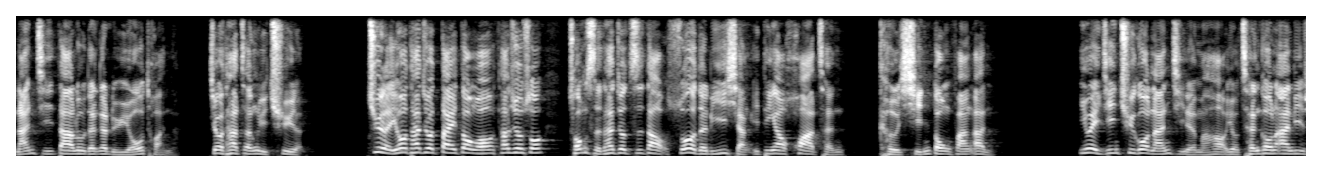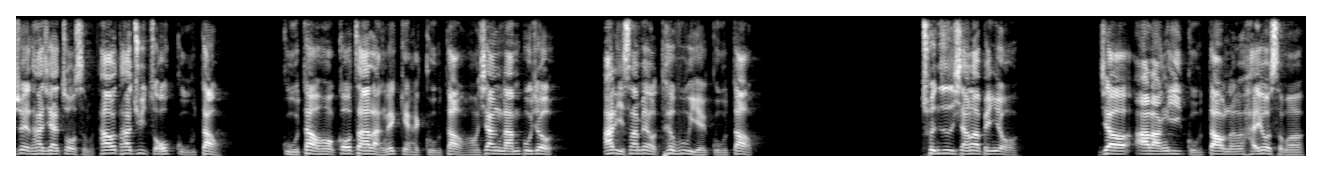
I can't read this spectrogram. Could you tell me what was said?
南极大陆的那个旅游团了。结果他终于去了。去了以后，他就带动哦，他就说，从此他就知道，所有的理想一定要化成可行动方案。因为已经去过南极了嘛，哈，有成功的案例，所以他现在做什么？他说他去走古道，古道哈，高扎朗的给古道，好像南部就阿里上面有特富野古道，春日乡那边有叫阿郎伊古道呢，还有什么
